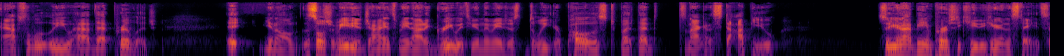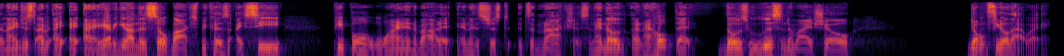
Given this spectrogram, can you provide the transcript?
absolutely you have that privilege. It you know the social media giants may not agree with you and they may just delete your post but that's not going to stop you. So you're not being persecuted here in the states. And i just i i, I got to get on this soapbox because i see people whining about it and it's just it's obnoxious. And i know and i hope that those who listen to my show don't feel that way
